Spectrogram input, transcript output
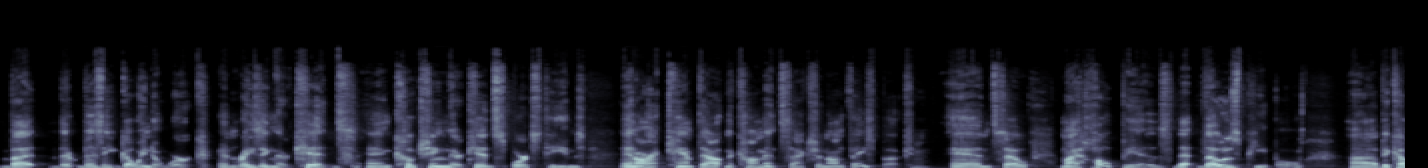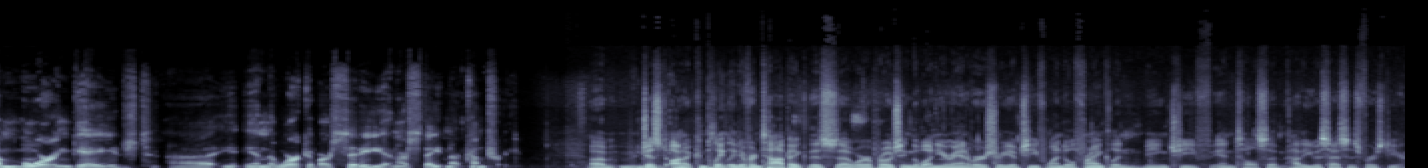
but they're busy going to work and raising their kids and coaching their kids' sports teams and aren't camped out in the comment section on Facebook. Hmm. And so, my hope is that those people uh, become more engaged uh, in the work of our city and our state and our country. Uh, just on a completely different topic, this uh, we're approaching the one-year anniversary of Chief Wendell Franklin being chief in Tulsa. How do you assess his first year?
